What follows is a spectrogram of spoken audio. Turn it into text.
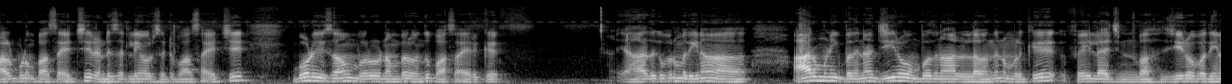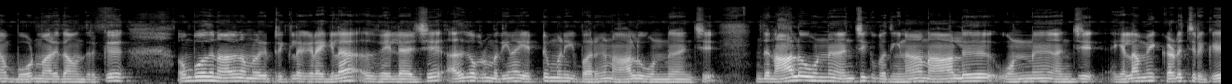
ஆல் போர்டும் பாஸ் ஆகிடுச்சு ரெண்டு செட்லேயும் ஒரு செட்டு பாஸ் ஆகிடுச்சு போர்டு யூஸாகவும் ஒரு நம்பர் வந்து பாஸ் ஆகிருக்கு அதுக்கப்புறம் பார்த்திங்கன்னா ஆறு மணிக்கு பார்த்தீங்கன்னா ஜீரோ ஒம்பது நாளில் வந்து நம்மளுக்கு ஃபெயில் ஆயிடுச்சுன்பா ஜீரோ பார்த்திங்கன்னா போர்டு மாதிரி தான் வந்திருக்கு. ஒம்பது நாள் நம்மளுக்கு ட்ரிக்கில் கிடைக்கல அது ஃபெயில் ஆயிடுச்சு. அதுக்கப்புறம் பார்த்திங்கன்னா எட்டு மணிக்கு பாருங்கள் நாலு ஒன்று அஞ்சு. இந்த நாலு ஒன்று அஞ்சுக்கு பார்த்திங்கன்னா நாலு ஒன்று அஞ்சு எல்லாமே கிடச்சிருக்கு.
